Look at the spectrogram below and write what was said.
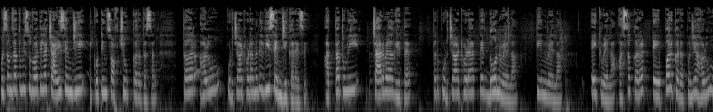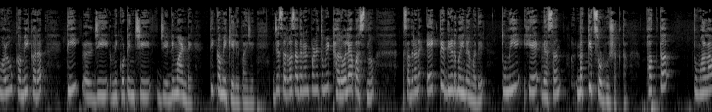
मग समजा तुम्ही सुरुवातीला चाळीस एम जी निकोटीन सॉफ्ट चूक करत असाल तर हळू पुढच्या आठवड्यामध्ये वीस एम जी करायचे. आता तुम्ही चार वेळा घेताय तर पुढच्या आठवड्यात ते दोन वेळेला तीन वेळेला एक वेळेला असं करत टेपर करत म्हणजे हळूहळू कमी करत ती जी निकोटीनची जी डिमांड आहे ती कमी केली पाहिजे. म्हणजे सर्वसाधारणपणे तुम्ही ठरवल्यापासनं साधारण एक ते दीड महिन्यामध्ये तुम्ही हे व्यसन नक्कीच सोडवू शकता. फक्त तुम्हाला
